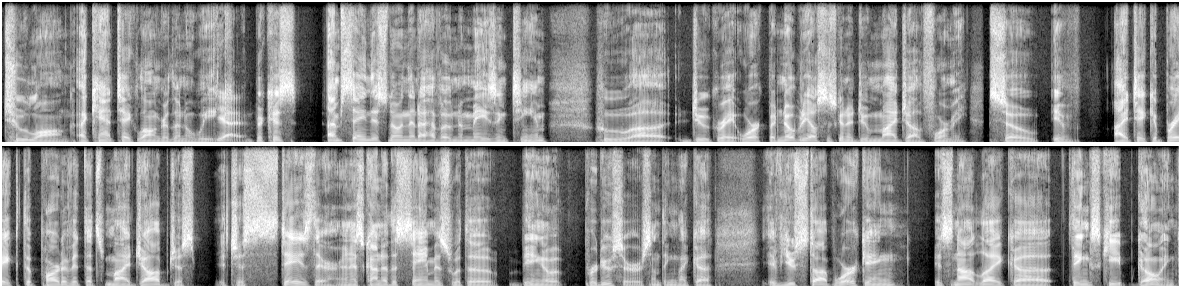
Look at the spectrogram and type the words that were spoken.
too long. I can't take longer than a week. Yeah. because I'm saying this knowing that I have an amazing team who uh, do great work, but nobody else is going to do my job for me. So if I take a break, the part of it that's my job just it just stays there, and it's kind of the same as with a being a producer or something like a. If you stop working, it's not like uh, things keep going;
